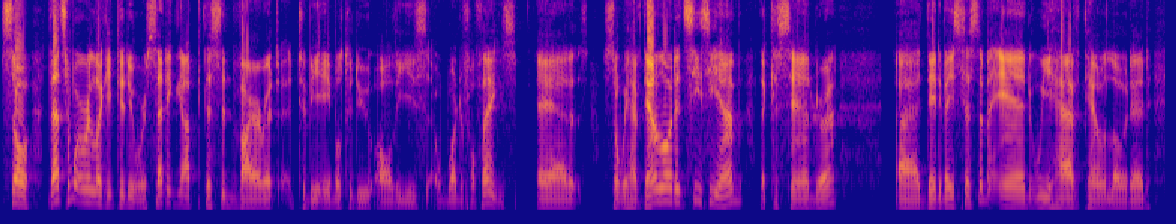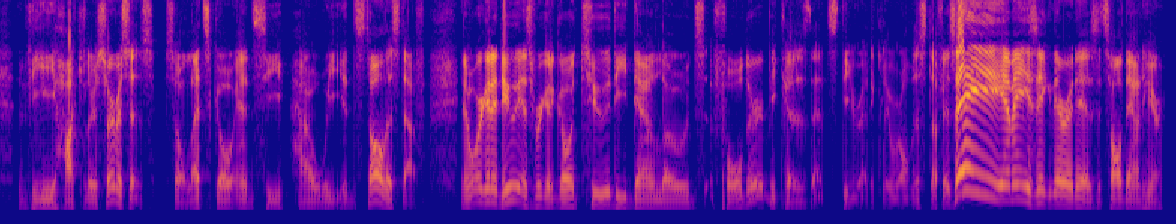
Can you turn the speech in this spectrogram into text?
So that's what we're looking to do. We're setting up this environment to be able to do all these wonderful things. And so we have downloaded CCM, the Cassandra uh, database system, and we have downloaded the Hawkular services. So let's go and see how we install this stuff. And what we're going to do is we're going to go to the downloads folder because that's theoretically where all this stuff is. Hey, amazing, there it is. It's all down here.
